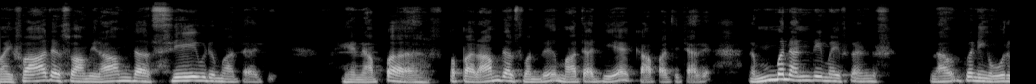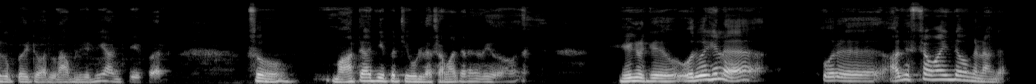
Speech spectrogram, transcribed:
My father Swami Ramdas saved Mataji. என் அப்பா அப்பா ராம்தாஸ் வந்து மாதாஜியை காப்பாற்றிட்டாரு ரொம்ப நன்றி மை ஃப்ரெண்ட்ஸ் நான் இப்போ நீங்கள் ஊருக்கு போயிட்டு வரலாம் அப்படின்னு சொல்லி அனுப்பியிருப்பார் ஸோ மாதாஜியை பற்றி உள்ள சமாச்சாரங்கள் எங்களுக்கு ஒரு வகையில் ஒரு அதிர்ஷ்டம் வாய்ந்தவங்க நாங்கள்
